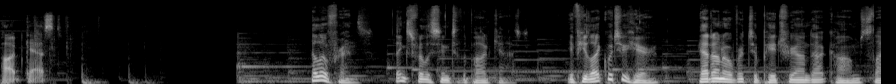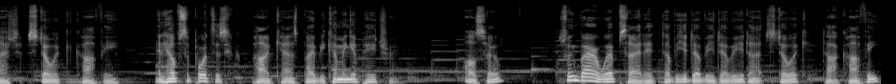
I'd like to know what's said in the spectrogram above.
podcast. Hello, friends. Thanks for listening to the podcast. If you like what you hear, head on over to patreon.com slash stoic coffee and help support this podcast by becoming a patron. Also, swing by our website at www.stoic.coffee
